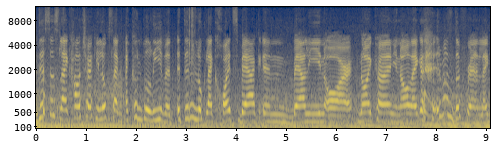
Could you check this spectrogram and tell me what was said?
this is like how Turkey looks like. I couldn't believe it. It didn't look like Kreuzberg in Berlin or Neukölln, you know, like it was different. Like,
